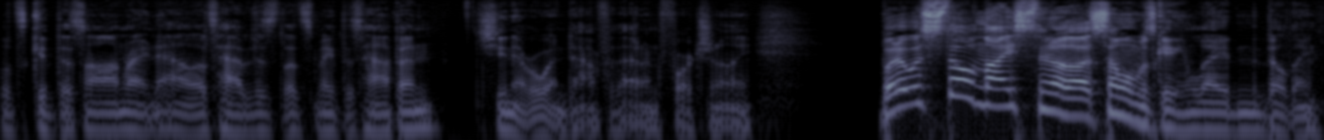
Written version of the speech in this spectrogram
let's get this on right now. Let's have this. Let's make this happen." She never went down for that, unfortunately. But it was still nice to know that someone was getting laid in the building.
